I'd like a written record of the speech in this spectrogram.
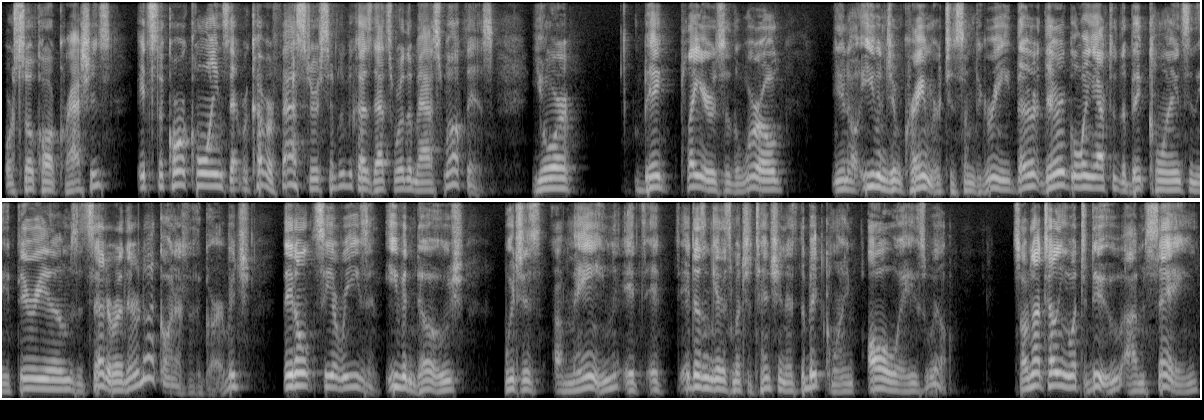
or so called crashes. It's the core coins that recover faster simply because that's where the mass wealth is. Your big players of the world, you know, even Jim Cramer to some degree, they're they're going after the bitcoins and the ethereums, et cetera. They're not going after the garbage. They don't see a reason. Even Doge, which is a main, it, it, it doesn't get as much attention as the Bitcoin always will. So I'm not telling you what to do. I'm saying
